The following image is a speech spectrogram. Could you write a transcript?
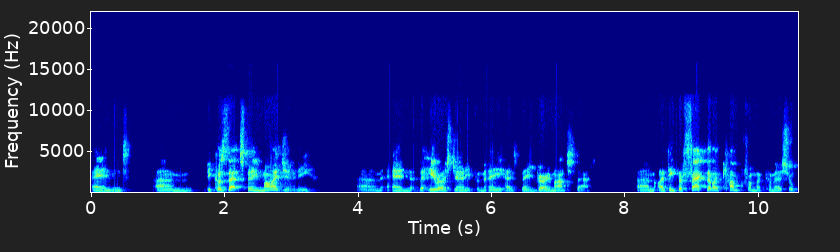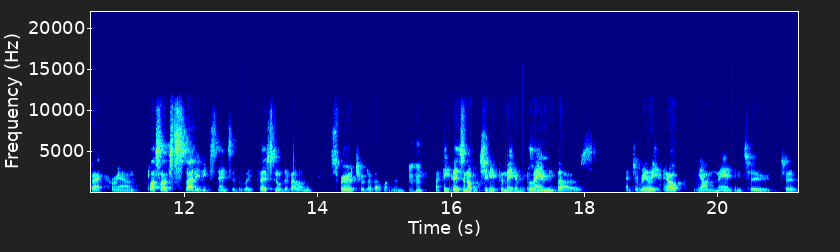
And um, because that's been my journey, um, and the hero's journey for me has been mm-hmm. very much that. Um, I think the fact that I come from a commercial background, plus I've studied extensively personal development, spiritual development, mm-hmm. I think there's an opportunity for me to blend those and to really help young men to to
